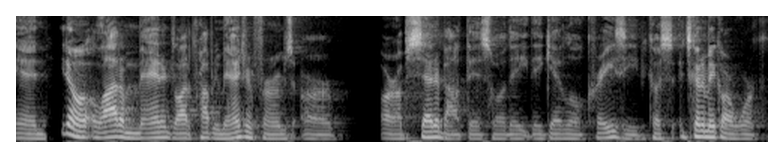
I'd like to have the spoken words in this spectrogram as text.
And you know a lot of manage a lot of property management firms are are upset about this or they they get a little crazy because it's going to make our work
